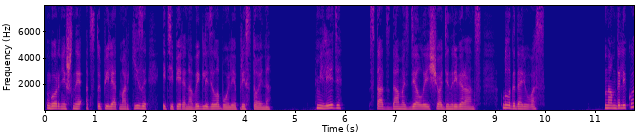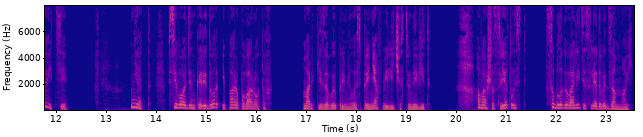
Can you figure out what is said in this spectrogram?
Горничные отступили от маркизы, и теперь она выглядела более пристойно. «Миледи», — статсдама сделала еще один реверанс, — «благодарю вас». Нам далеко идти? Нет, всего один коридор и пара поворотов. Маркиза выпрямилась, приняв величественный вид. Ваша светлость, соблаговолите следовать за мной.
